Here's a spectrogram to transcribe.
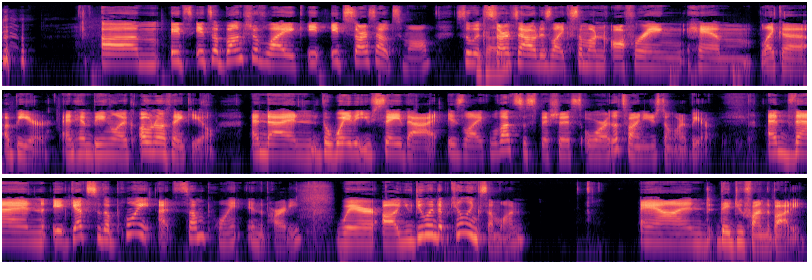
um it's it's a bunch of like it, it starts out small so it Okay. starts out as like someone offering him like a, a beer and him being like oh no thank you and then the way that you say that is like well that's suspicious or that's fine you just don't want a beer and then it gets to the point at some point in the party where uh, you do end up killing someone and they do find the body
